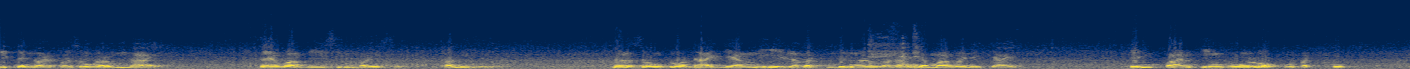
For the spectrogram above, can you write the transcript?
นิดๆหน่อยๆพอทรงอารมณ์ได้ แต่ว่ามีสิ่งบริสุทธิ์ เท่านี้เองเมื่อทรงตัวได้อย่างนี้แล้วก็ดึงอารมณ์อะไรก็มาไว้ในใจ เห็นความจริงของโลกว่าปัจทุกข์เท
